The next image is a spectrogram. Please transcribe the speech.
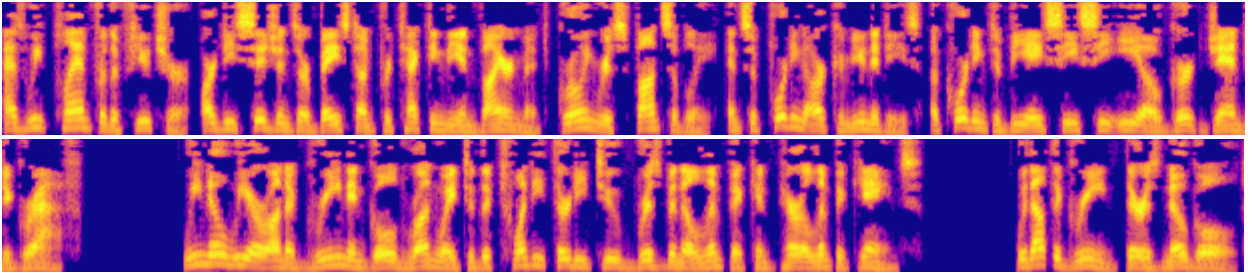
As we plan for the future, our decisions are based on protecting the environment, growing responsibly, and supporting our communities, according to BAC CEO Gert Jan de Graaf. We know we are on a green and gold runway to the 2032 Brisbane Olympic and Paralympic Games. Without the green, there is no gold.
